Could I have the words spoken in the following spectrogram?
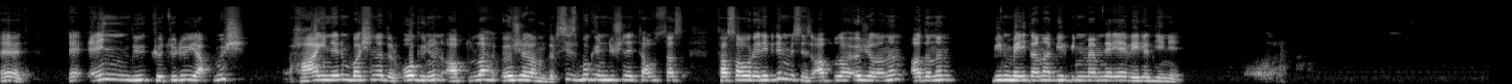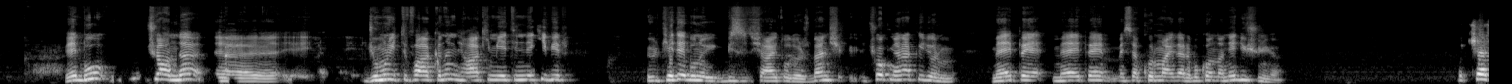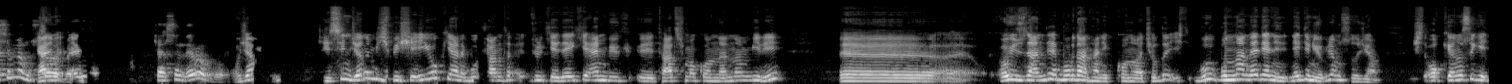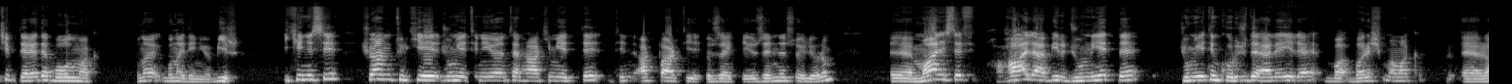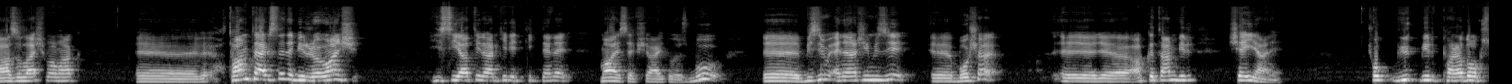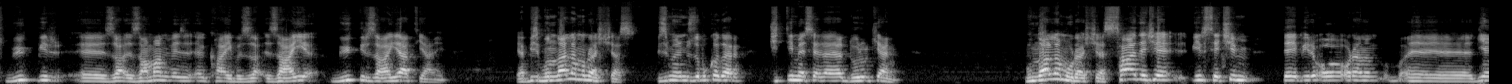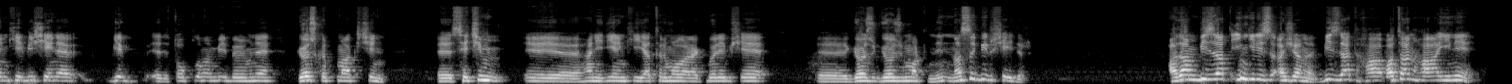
evet e, en büyük kötülüğü yapmış hainlerin başındadır. O günün Abdullah Öcalan'ıdır. Siz bugün düşüne tas, tas, tasavvur edebilir misiniz? Abdullah Öcalan'ın adının bir meydana bir bilmem nereye verildiğini. Ve bu şu anda e, Cumhur İttifakı'nın hakimiyetindeki bir ülkede bunu biz şahit oluyoruz. Ben çok merak ediyorum. MHP, MHP mesela kurmayları bu konuda ne düşünüyor? Bu kesin mi Mustafa Yani, Bey? Kesin değil mi bu? Hocam kesin canım hiçbir şeyi yok yani bu şu an Türkiye'deki en büyük e, tartışma konularından biri. E, o yüzden de buradan hani konu açıldı. İşte bu bunlar ne deniyor, ne deniyor biliyor musunuz hocam? İşte okyanusu geçip derede boğulmak. Buna buna deniyor. Bir. İkincisi şu an Türkiye Cumhuriyeti'ni yöneten hakimiyette AK Parti özellikle üzerinde söylüyorum. E, maalesef hala bir cumhuriyetle Cumhuriyetin kurucu değerleriyle barışmamak, e, razılaşmamak, e, tam tersine de bir rövanş hissiyatıyla hareket ettiklerine maalesef şahit oluyoruz. Bu e, bizim enerjimizi e, boşa e, akıtan bir şey yani. Çok büyük bir paradoks, büyük bir e, zaman ve kaybı, zayi, büyük bir zayiat yani. Ya biz bunlarla mı uğraşacağız? Bizim önümüzde bu kadar ciddi meseleler dururken bunlarla mı uğraşacağız? Sadece bir seçimde bir oranın e, diyelim ki bir şeyine bir e, toplumun bir bölümüne göz kırpmak için e, seçim e, hani diyelim ki yatırım olarak böyle bir şeye e, göz göz yummak nasıl bir şeydir? Adam bizzat İngiliz ajanı, bizzat ha, vatan haini,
